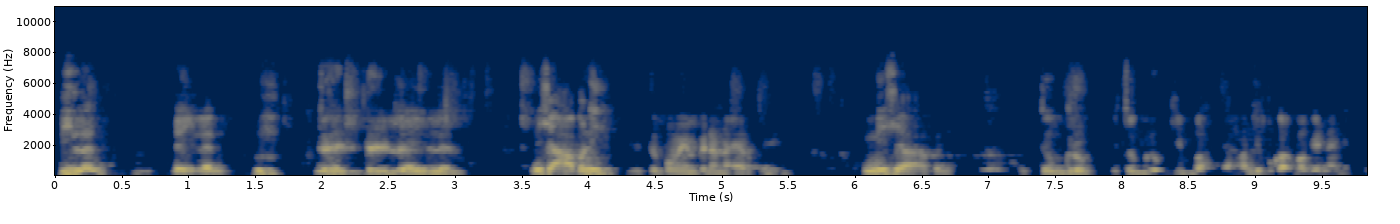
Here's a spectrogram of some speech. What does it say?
Dylan. Dylan. Dylan. Ini siapa nih? Itu pemimpin anak RP. Ini siapa nih? Itu grup, itu grup gibah. Jangan dibuka bagian yang itu.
